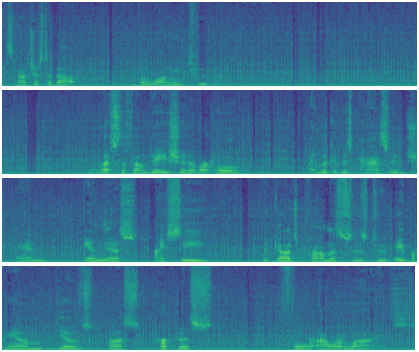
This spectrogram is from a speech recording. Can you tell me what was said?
it's not just about belonging to God. Well, that's the foundation of our hope. I look at this passage, and in this, I see that God's promises to Abraham gives us purpose for our lives.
